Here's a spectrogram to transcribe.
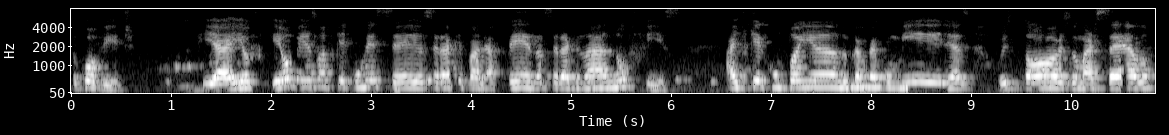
do Covid. E aí eu, eu mesma fiquei com receio, será que vale a pena? Será que não? Ah, não fiz. Aí fiquei acompanhando o Café com Milhas, o Stories do Marcelo,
